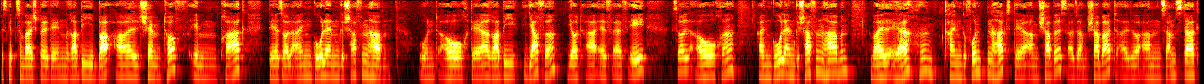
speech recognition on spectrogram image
Es gibt zum Beispiel den Rabbi Baal Shem Tov im Prag, der soll einen Golem geschaffen haben. Und auch der Rabbi Jaffe, J-A-F-F-E, soll auch äh, einen Golem geschaffen haben, weil er hm, keinen gefunden hat, der am Schabbes, also am Schabbat, also am Samstag,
